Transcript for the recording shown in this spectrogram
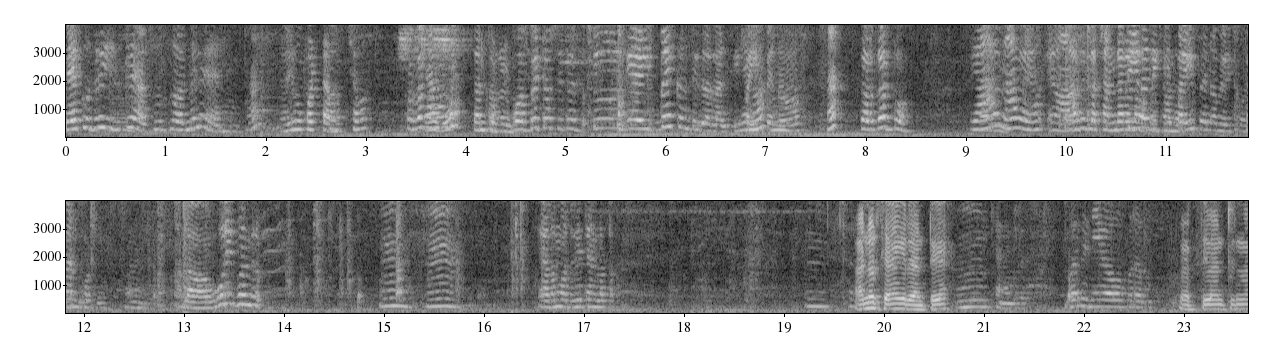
ಬೇಕಂದ್ರೆ ಇದಕ್ಕೆ ಸುರ್ದು ಆದ್ಮೇಲೆ ನೀವು ಕೊಟ್ಟ ಮುಚ್ಚವ? ಒಬ್ಬಟ್ಟು ಇವ್ರಿಗೆ ಇದ್ ಅಂತ ಪೈಪೇನೋ? ಯಾರು ನಾವೇ? ಯಾರಿಲ್ಲ ಚಂದ ಪೈಪೇನೋ ಬೇಕು ಅಲ್ಲ ಊರಿಗೆ ಬಂದ್ರು. ಹ್ಮ್ ಹ್ಮ್. ಯಾವ್ದೋ ಮದ್ವೆ ತಂದಪ್ಪ ಅಣ್ಣವ್ರು ಚೆನ್ನಾಗಿರ ಆಂಟಿ. ಬರ್ರಿ ನೀವ್ ಯಾವಾಗ ಬರೋದು? ಬರ್ತೀವಿ ಆಂಟಿನ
